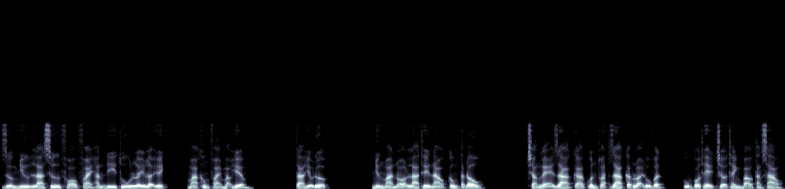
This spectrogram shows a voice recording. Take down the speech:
dường như là sư phó phái hắn đi thu lấy lợi ích, mà không phải mạo hiểm. Ta hiểu được. Nhưng mà nó là thế nào công tác đâu? Chẳng lẽ giả cá quân thoát ra các loại đồ vật, cũng có thể trở thành bảo tàng sao?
